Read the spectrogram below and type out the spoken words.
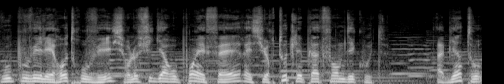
Vous pouvez les retrouver sur lefigaro.fr et sur toutes les plateformes d'écoute. À bientôt!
